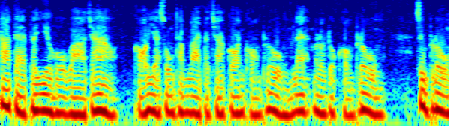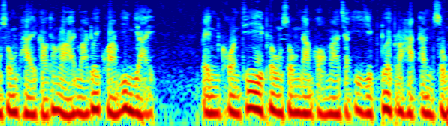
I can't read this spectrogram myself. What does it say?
ข้าแต่พระเยโฮวาเจ้า ขออย่าทรงทำลายประชากรของพระองค์และมรดกของพระองค์ ซึ่งพระองค์ทรงไถ่เขาทั้งหลายมาด้วยความยิ่งใหญ่ เป็นคนที่พระองค์ทรงนำออกมาจากอียิปต์ด้วยพระหัตอันทรง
